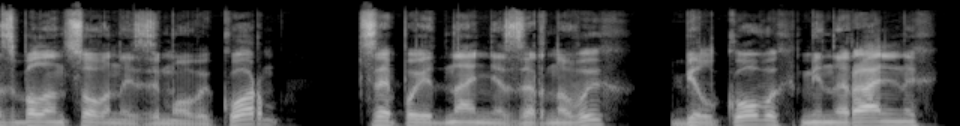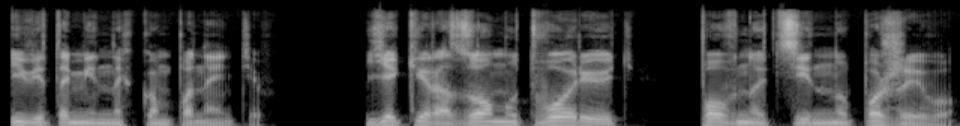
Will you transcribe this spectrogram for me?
збалансований зимовий корм це поєднання зернових, білкових, мінеральних і вітамінних компонентів, які разом утворюють повноцінну поживу.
